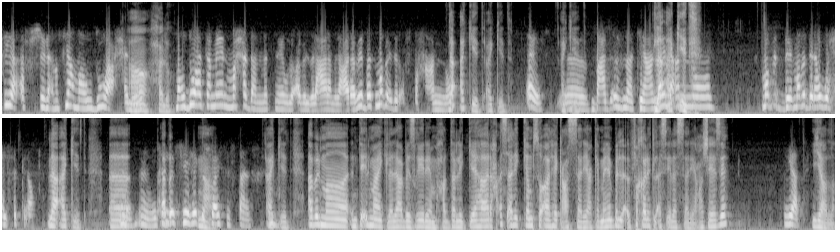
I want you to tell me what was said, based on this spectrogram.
فيها قفشة لأنه فيها موضوع حلو. آه حلو. موضوع كمان ما حدا متناوله قبل بالعالم العربي بس ما بقدر افتح عنه. لا أكيد أكيد. إيه أكيد. آه بعد إذنك يعني لا، أكيد. ما بدي ما بدي روح الفكرة. لا أكيد. أه الشيء هيك نعم. شوي سسبنس أكيد. قبل ما انتقل معك للعبة صغيرة محضر لك إياها رح أسألك كم سؤال هيك على السريع كمان بفقره الأسئلة السريعة. جاهزة؟ يلا. يلا.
